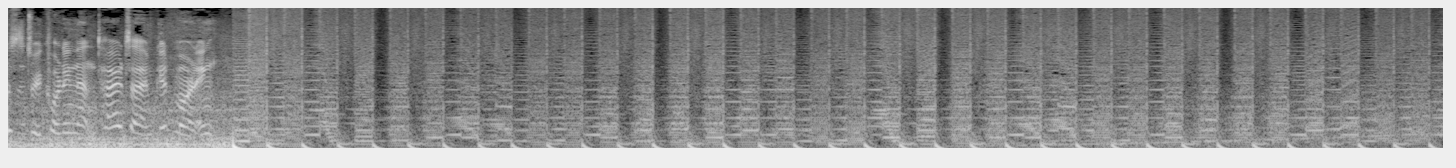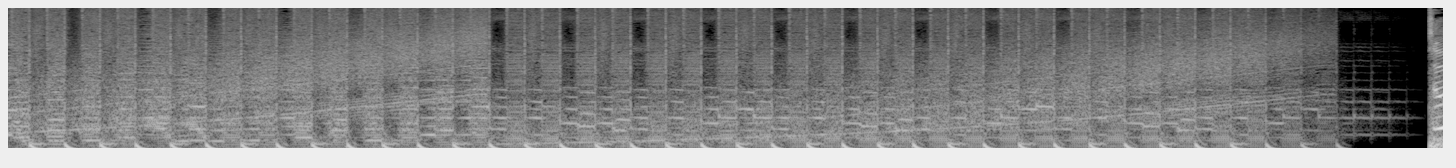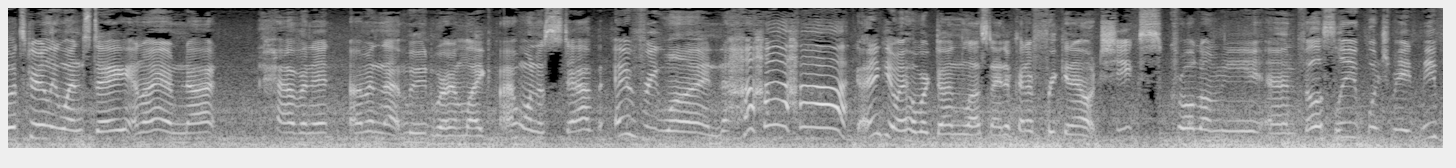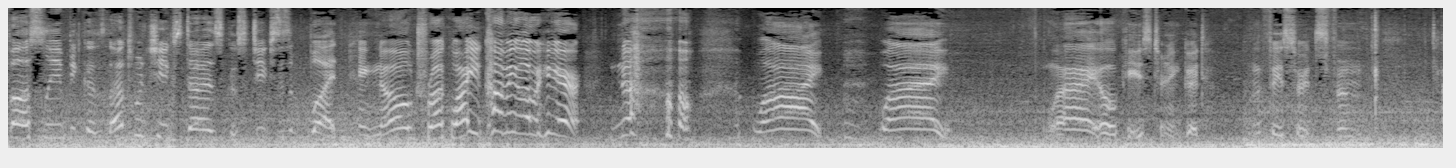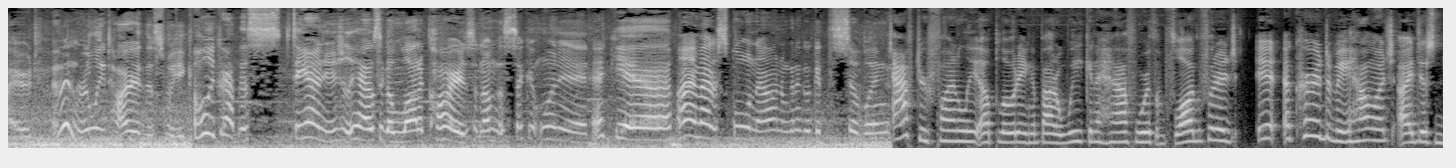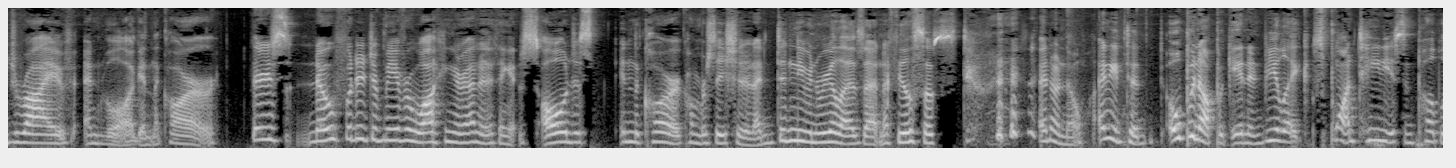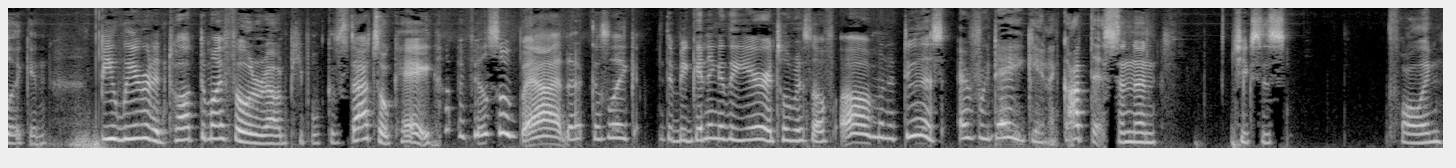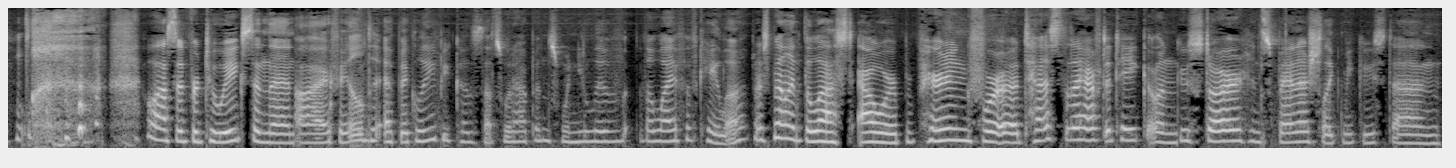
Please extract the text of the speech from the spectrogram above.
wasn't recording that entire time. Good morning. It's currently Wednesday, and I am not having it. I'm in that mood where I'm like, I want to stab everyone. Ha ha ha! I didn't get my homework done last night. I'm kind of freaking out. Cheeks crawled on me and fell asleep, which made me fall asleep because that's what Cheeks does. Because Cheeks is a butt. Hey, no truck. Why are you coming over here? No. Why? Why? Why? Oh, okay, he's turning good. My face hurts from tired. I've been really tired this week. Holy crap, this stand usually has like a lot of cars and I'm the second one in. Heck yeah. I'm out of school now and I'm gonna go get the siblings. After finally uploading about a week and a half worth of vlog footage, it occurred to me how much I just drive and vlog in the car. There's no footage of me ever walking around anything. It's all just in the car conversation and I didn't even realize that and I feel so stupid. I don't know. I need to open up again and be like spontaneous in public and be weird and talk to my phone around people because that's okay. I feel so bad because like at the beginning of the year I told myself, oh, I'm gonna do this every day again. I got this. And then Cheeks is falling. lasted for two weeks and then I failed epically because that's what happens when you live the life of Kayla. I spent like the last hour preparing for a test that I have to take on Gustar in Spanish, like me gusta and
